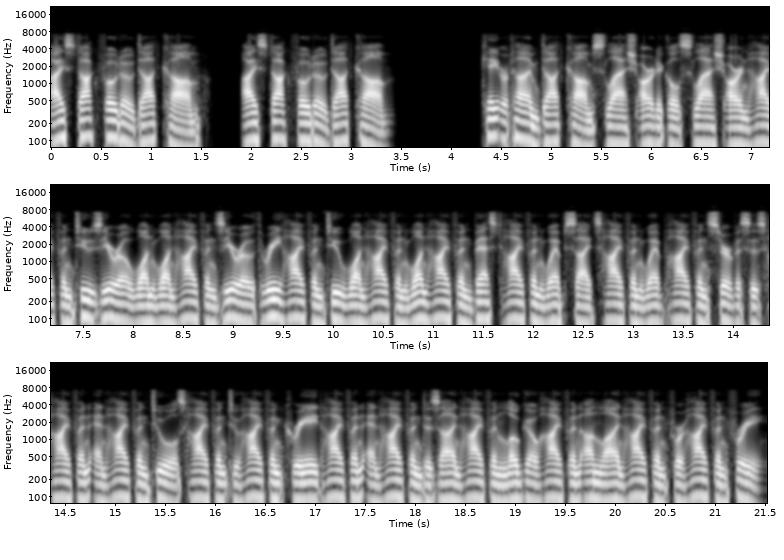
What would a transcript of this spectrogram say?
iStockphoto.com, iStockphoto.com. caretime.com slash article slash arn hyphen 2011 hyphen 03 hyphen 21 hyphen 1 hyphen best hyphen websites hyphen web hyphen services hyphen and hyphen tools hyphen to hyphen create hyphen and hyphen design hyphen logo hyphen online hyphen for hyphen free.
